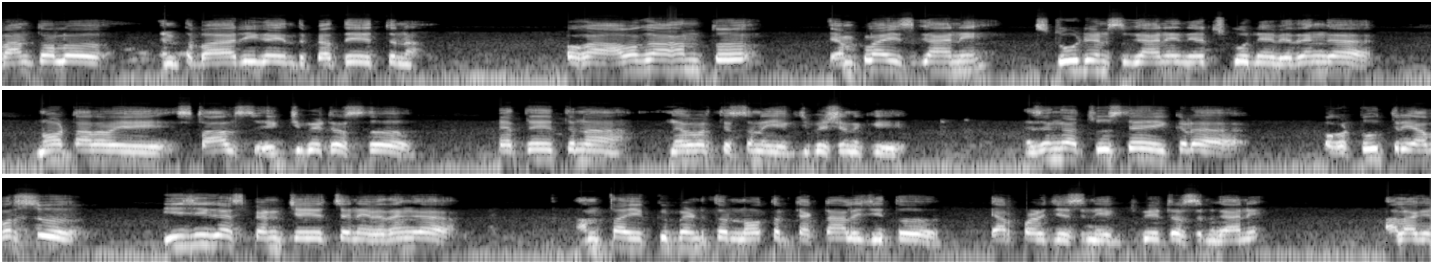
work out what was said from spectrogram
ప్రాంతంలో ఇంత భారీగా ఇంత పెద్ద ఎత్తున ఒక అవగాహనతో ఎంప్లాయీస్ కానీ స్టూడెంట్స్ కానీ నేర్చుకునే విధంగా నూట అరవై స్టాల్స్ ఎగ్జిబిటర్స్తో పెద్ద ఎత్తున నిర్వర్తిస్తున్న ఈ ఎగ్జిబిషన్కి నిజంగా చూస్తే ఇక్కడ ఒక టూ త్రీ అవర్స్ ఈజీగా స్పెండ్ చేయొచ్చు అనే విధంగా అంతా ఎక్విప్మెంట్తో నూతన టెక్నాలజీతో ఏర్పాటు చేసిన ఎగ్జిబిటర్స్ని కానీ అలాగే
